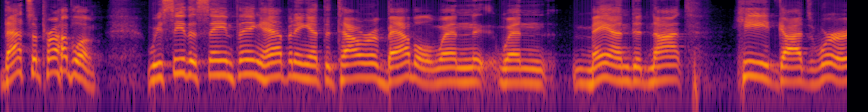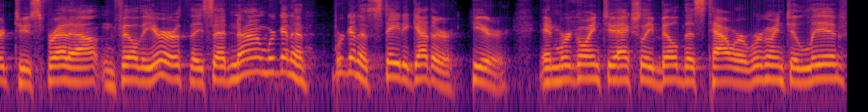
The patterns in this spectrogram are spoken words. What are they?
That's a problem. We see the same thing happening at the Tower of Babel when, when man did not heed God's word to spread out and fill the earth. They said, No, we're going to we're going to stay together here and we're going to actually build this tower. We're going to live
